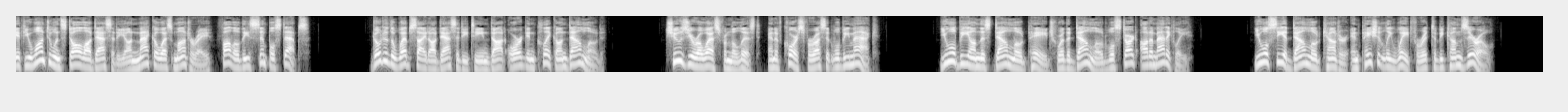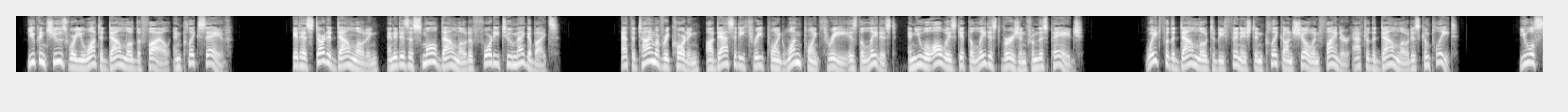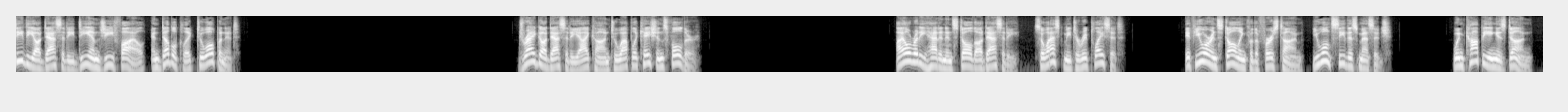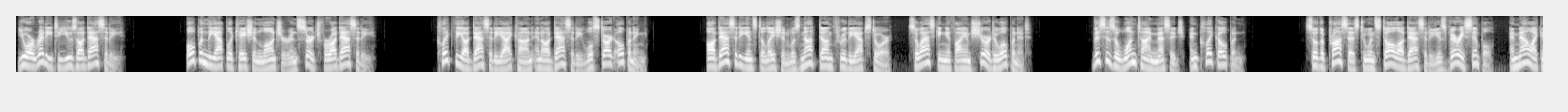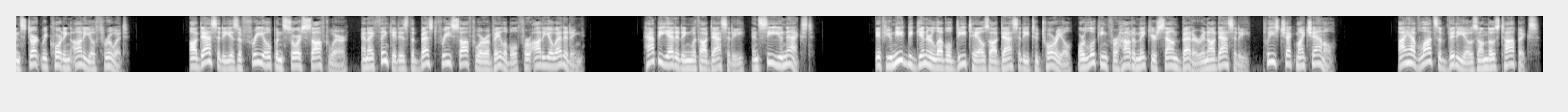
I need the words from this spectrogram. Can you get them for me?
If you want to install Audacity on macOS Monterey, follow these simple steps. Go to the website audacityteam.org and click on Download. Choose your OS from the list, and of course, for us, it will be Mac. You will be on this download page where the download will start automatically. You will see a download counter and patiently wait for it to become zero. You can choose where you want to download the file and click Save. It has started downloading, and it is a small download of 42 megabytes. At the time of recording, Audacity 3.1.3 is the latest, and you will always get the latest version from this page. Wait for the download to be finished and click on Show in Finder after the download is complete. You will see the Audacity DMG file and double click to open it. Drag Audacity icon to Applications folder. I already had an installed Audacity, so ask me to replace it. If you are installing for the first time, you won't see this message. When copying is done, you are ready to use Audacity. Open the application launcher and search for Audacity. Click the Audacity icon and Audacity will start opening. Audacity installation was not done through the App Store, so asking if I am sure to open it. This is a one time message and click Open. So the process to install Audacity is very simple, and now I can start recording audio through it. Audacity is a free open source software, and I think it is the best free software available for audio editing. Happy editing with Audacity, and see you next. If you need beginner level details Audacity tutorial or looking for how to make your sound better in Audacity, please check my channel. I have lots of videos on those topics.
